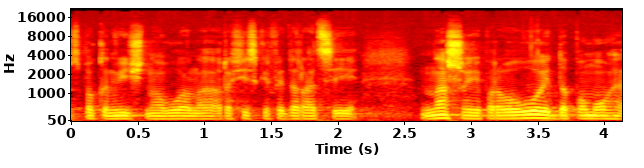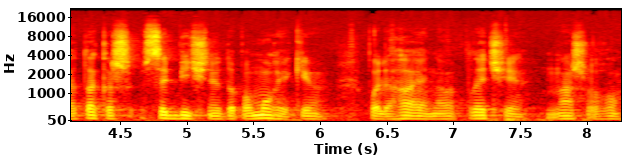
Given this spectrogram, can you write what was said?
споконвічного ворога Російської Федерації, нашої правової допомоги, а також всебічної допомоги, яка полягає на плечі нашого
